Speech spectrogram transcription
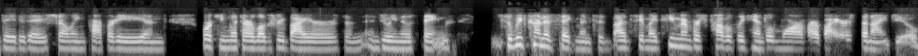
day to day showing property and working with our luxury buyers and, and doing those things so we've kind of segmented. I'd say my team members probably handle more of our buyers than I do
